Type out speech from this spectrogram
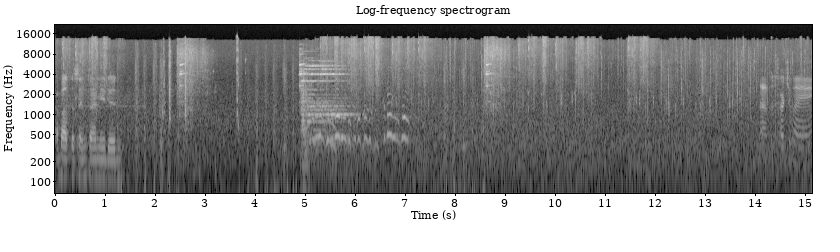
about the same time you did. Uh, put the torch away.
